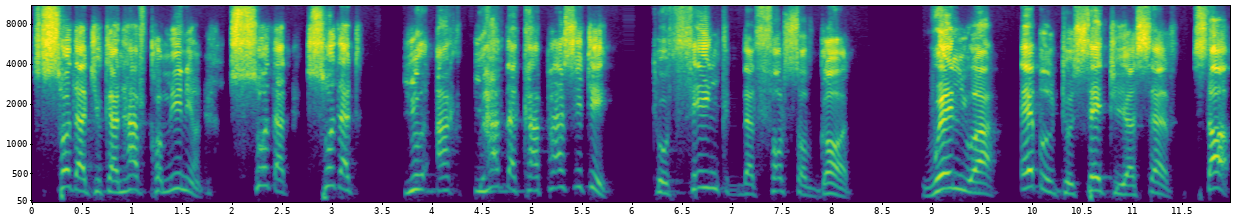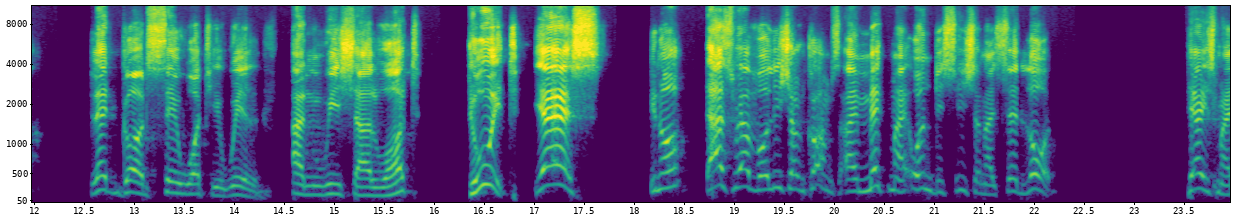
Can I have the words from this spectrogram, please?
So that you can have communion. So that so that you are you have the capacity to think the thoughts of God. When you are able to say to yourself stop. Let God say what he will and we shall what? Do it. Yes. You know that's where volition comes. I make my own decision. I said Lord here is my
